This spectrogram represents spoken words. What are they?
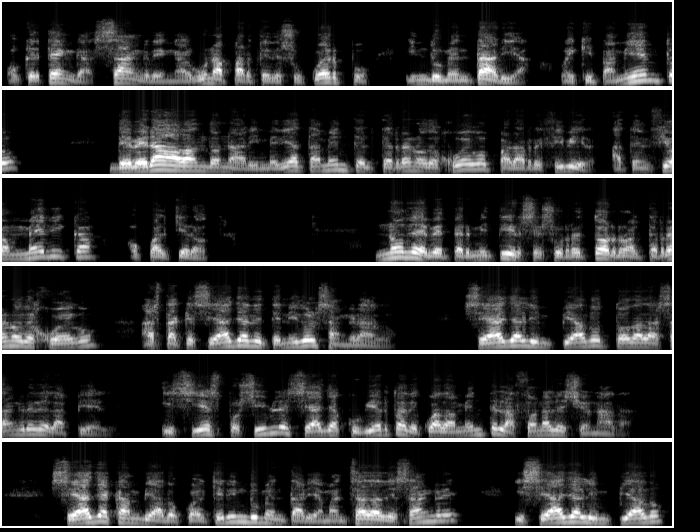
o que tenga sangre en alguna parte de su cuerpo, indumentaria o equipamiento, deberá abandonar inmediatamente el terreno de juego para recibir atención médica o cualquier otra. No debe permitirse su retorno al terreno de juego hasta que se haya detenido el sangrado, se haya limpiado toda la sangre de la piel y, si es posible, se haya cubierto adecuadamente la zona lesionada, se haya cambiado cualquier indumentaria manchada de sangre y se haya limpiado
